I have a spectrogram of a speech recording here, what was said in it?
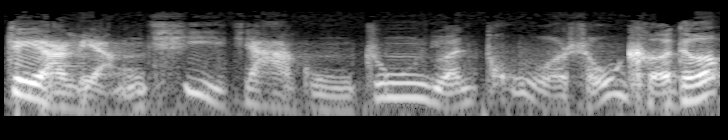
这样两气夹攻，中原唾手可得。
